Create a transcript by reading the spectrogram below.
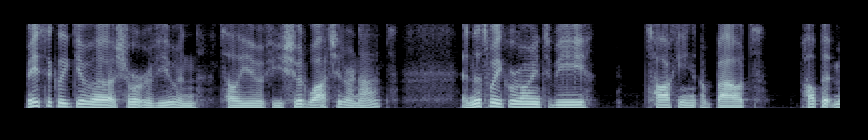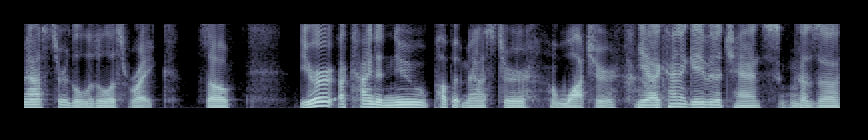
basically give a short review and tell you if you should watch it or not. And this week we're going to be talking about Puppet Master: The Littlest Reich. So you're a kind of new Puppet Master watcher. yeah, I kind of gave it a chance Mm-hmm. because uh,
